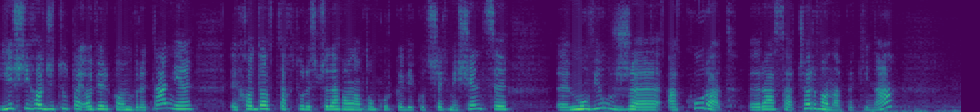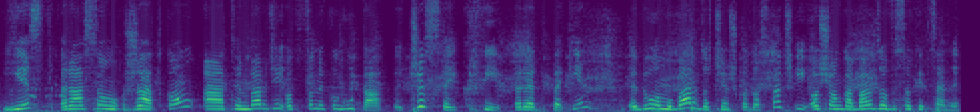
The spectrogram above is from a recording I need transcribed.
Jeśli chodzi tutaj o Wielką Brytanię, hodowca, który sprzedawał nam tą kurkę w wieku 3 miesięcy, y, mówił, że akurat rasa czerwona Pekina jest rasą rzadką, a tym bardziej od strony koguta y, czystej krwi Red Pekin y, było mu bardzo ciężko dostać i osiąga bardzo wysokie ceny.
